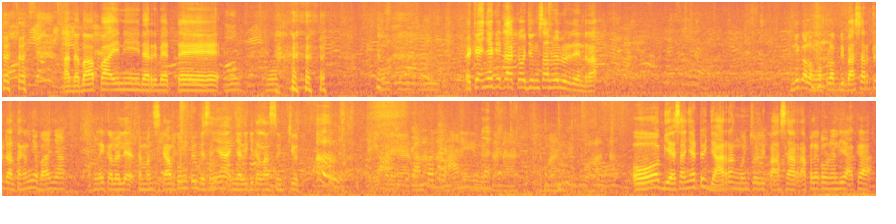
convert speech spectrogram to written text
Ada Bapak ini dari BT. Eh, kayaknya kita ke ujung sana dulu deh, Indra. Ini kalau ngevlog di pasar tuh tantangannya banyak. Apalagi kalau lihat teman sekampung tuh biasanya nyali kita langsung cut. Oh, biasanya tuh jarang muncul di pasar. Apalagi kalau lihat kak,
